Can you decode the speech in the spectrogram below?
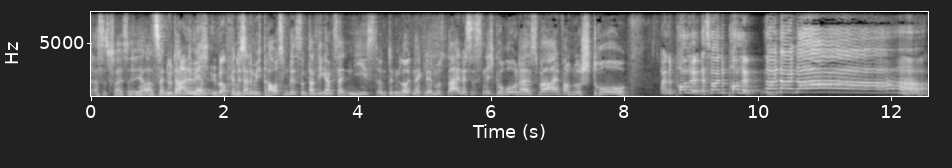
Das ist scheiße, ja. Wenn du, dann nämlich, wenn du dann nämlich draußen bist und dann die ganze Zeit niest und den Leuten erklären musst, nein, es ist nicht Corona, es war einfach nur Stroh. Eine Polle! Es war eine Polle! Nein, nein, nein!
